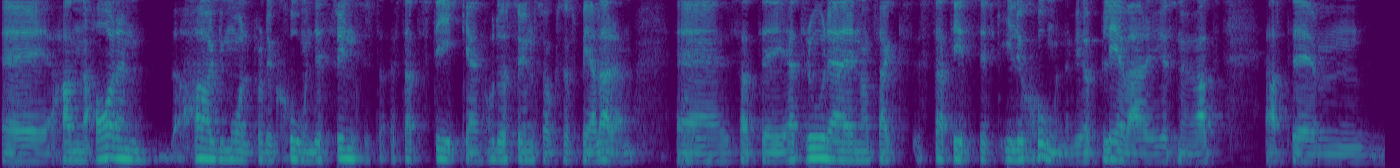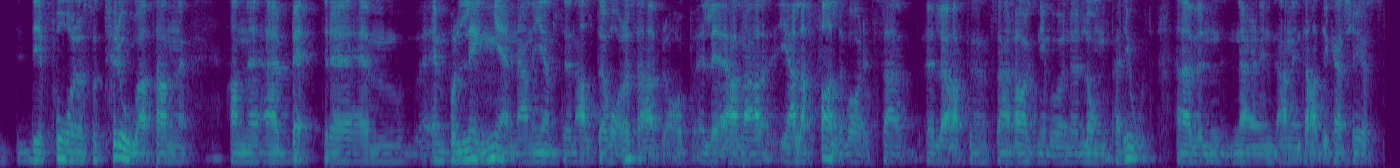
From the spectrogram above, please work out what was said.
Eh, han har en hög målproduktion, det syns i statistiken och då syns också spelaren. Eh, så att, eh, jag tror det är någon slags statistisk illusion vi upplever just nu. Att, att ehm, det får oss att tro att han, han är bättre än, än på länge när han egentligen alltid har varit så här bra. Eller han har i alla fall varit så här, eller haft en så här hög nivå under en lång period. Även när han inte hade kanske just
